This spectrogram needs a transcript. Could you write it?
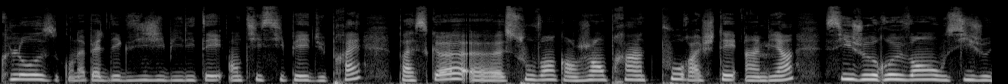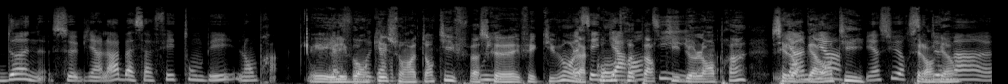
clause qu'on appelle d'exigibilité anticipée du prêt parce que euh, souvent quand j'emprunte pour acheter un bien, si je revends ou si je donne ce bien-là, bah, ça fait tomber l'emprunt. Et les banquiers sont attentifs parce que effectivement bah, la contrepartie de l'emprunt, c'est leur garantie. Bien, sûr, si demain euh,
